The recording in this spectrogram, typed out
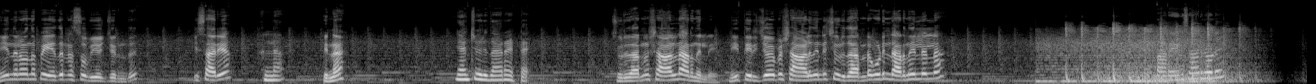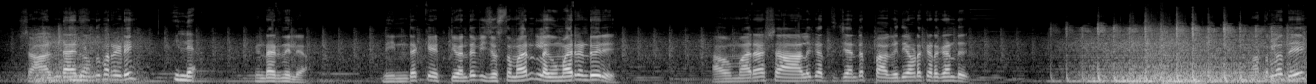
നീ ഇന്നലെ വന്നപ്പോൾ ഏത് ഡ്രസ് ഉപയോഗിച്ചിരുന്നത്? ഈ സാരിയാ? അല്ല. പിന്നെ? ഞാൻ ചുരിദാർ ഇട്ടെ. ചുരിദാറിന് ഷാളിനായിരുന്നില്ലേ നീ തിരിച്ചു പോയപ്പോ ഷാൾ നിന്റെ ചുരിദാറിന്റെ കൂടി ഉണ്ടായിരുന്നില്ലല്ലോ? പറയണ സാറിനോട്. ഷാളിണ്ടായിരുന്നു എന്ന് പറയടേ. ഇല്ല. ഉണ്ടായിരുന്നില്ല. നിന്റെ കെട്ടിയവന്റെ വിശ്വസ്തമാരും ലഘുമാരും രണ്ടുപേര്. അവന്മാരാ ഷാൾ കത്തിച്ചതിന്റെ പകുതി അവിടെ കിടക്കണ്ട്. മാത്രല്ല ദേ.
